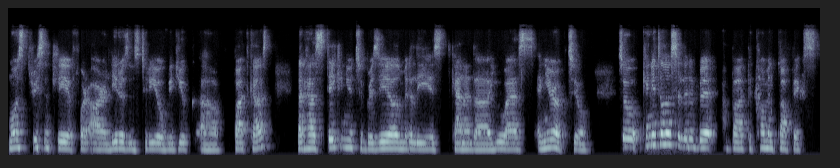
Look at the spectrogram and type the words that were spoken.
most recently for our Leaders in Studio video uh, podcast that has taken you to Brazil, Middle East, Canada, US, and Europe too. So, can you tell us a little bit about the common topics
